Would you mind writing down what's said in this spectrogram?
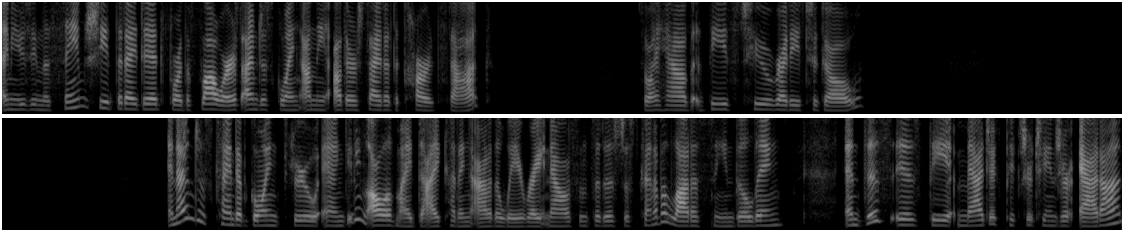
I'm using the same sheet that I did for the flowers. I'm just going on the other side of the cardstock. So I have these two ready to go. And I'm just kind of going through and getting all of my die cutting out of the way right now since it is just kind of a lot of scene building. And this is the Magic Picture Changer add-on.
